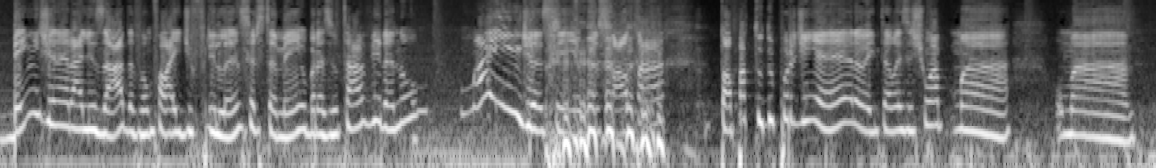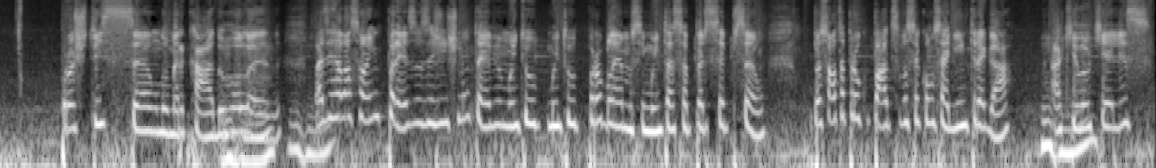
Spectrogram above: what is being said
bem generalizada, vamos falar aí de freelancers também, o Brasil tá virando uma Índia, assim. o pessoal tá topa tudo por dinheiro, então existe uma, uma, uma prostituição do mercado rolando. Mas em relação a empresas, a gente não teve muito, muito problema, assim, muito essa percepção. O pessoal tá preocupado se você consegue entregar Uhum. aquilo que eles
